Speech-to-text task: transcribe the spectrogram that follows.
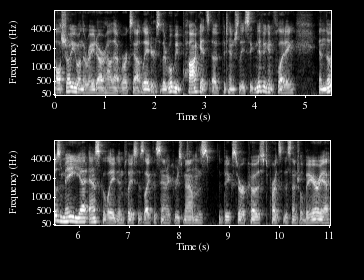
I'll show you on the radar how that works out later. So there will be pockets of potentially significant flooding, and those may yet escalate in places like the Santa Cruz Mountains, the Big Sur coast, parts of the Central Bay Area,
